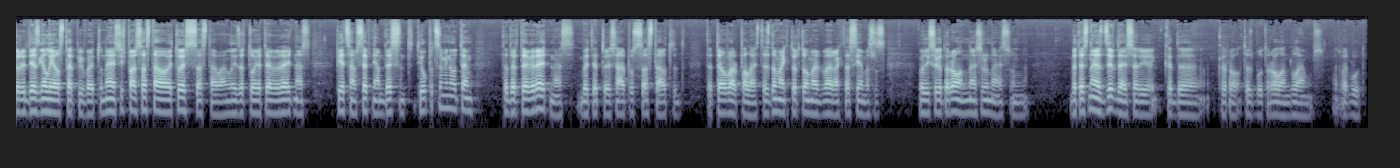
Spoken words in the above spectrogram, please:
tur ir diezgan liela starpība. Vai tu neesi vispār sastāvā, vai tu esi sastāvā. Un līdz ar to, ja tev rēķinās 5, 7, 10, 12 minūtēm, tad ar tevi rēķinās. Bet, ja tu esi ārpus sastāvā, tad, tad tev var palaist. Es domāju, ka tur tomēr ir vairāk tas iemesls, uh, godīgi sakot, ar Rolandu neesmu runājis. Un, bet es neesmu dzirdējis arī, kad, eh, ka tas būtu Rolanda lēmums. Varbūt.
